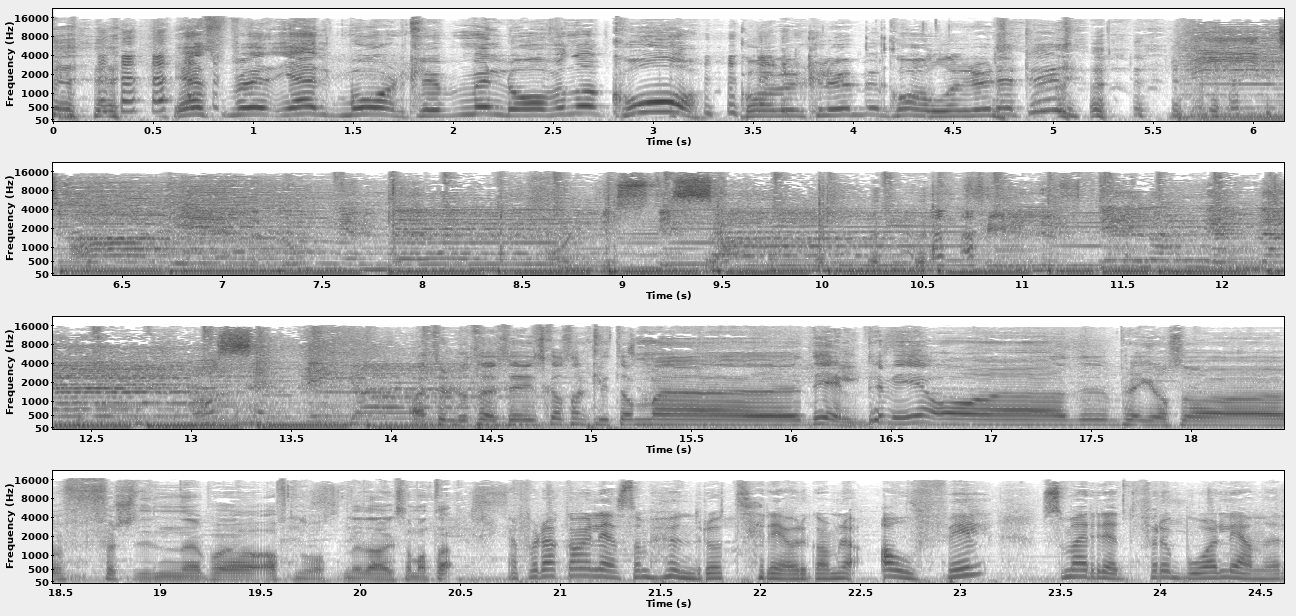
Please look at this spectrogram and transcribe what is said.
Jeg spør jeg, Morgenklubben med Loven og Co. Kålerklubb, kåler du etter? i sa. Fyll luft i lungene. Jeg tuller og tøyser. Vi skal snakke litt om uh, de eldre, vi. Og eh, det preger også førstesiden på Aftenposten i dag, Samantha. Ja, for da kan vi lese om 103 år gamle Alfhild, som er redd for å bo alene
